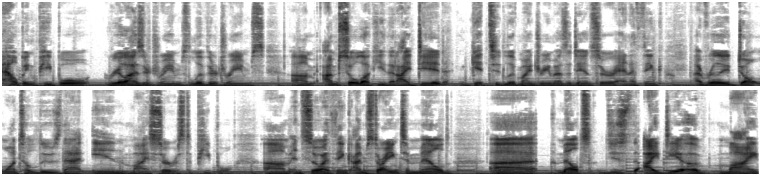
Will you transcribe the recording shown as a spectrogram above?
helping people realize their dreams, live their dreams. Um, I'm so lucky that I did get to live my dream as a dancer, and I think I really don't want to lose that in my service to people. Um, and so I think I'm starting to meld, uh, melt just the idea of my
